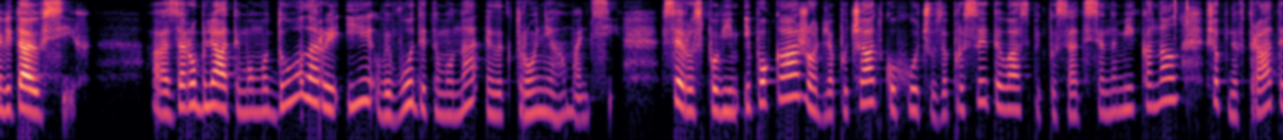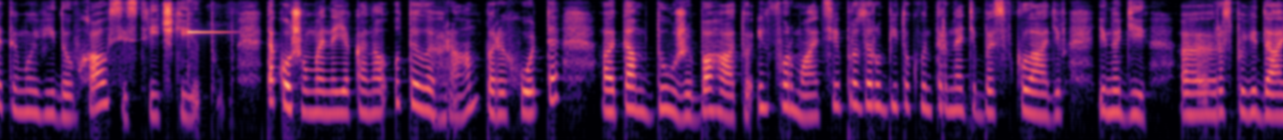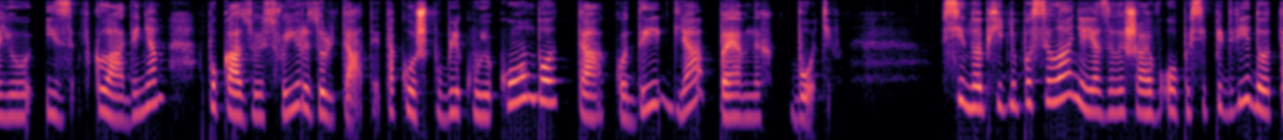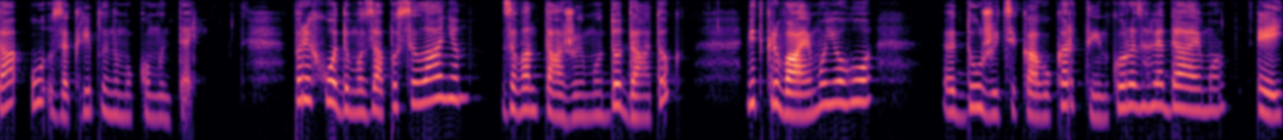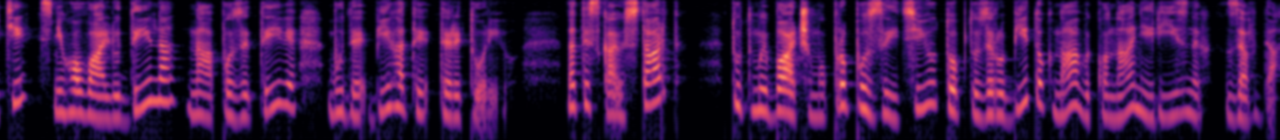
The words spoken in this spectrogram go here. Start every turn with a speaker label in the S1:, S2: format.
S1: Вітаю всіх! Зароблятимемо долари і виводитимемо на електронні гаманці. Все розповім і покажу. а Для початку хочу запросити вас підписатися на мій канал, щоб не втратити мої відео в хаосі стрічки YouTube. Також у мене є канал у Telegram, переходьте, там дуже багато інформації про заробіток в інтернеті без вкладів. Іноді е, розповідаю із вкладенням, показую свої результати. Також публікую комбо та коди для певних ботів. Всі необхідні посилання я залишаю в описі під відео та у закріпленому коментарі. Переходимо за посиланням, завантажуємо додаток, відкриваємо його, е, дуже цікаву картинку розглядаємо. Ейті, снігова людина на позитиві буде бігати територію. Натискаю старт. Тут ми бачимо пропозицію, тобто заробіток на виконанні різних завдань.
